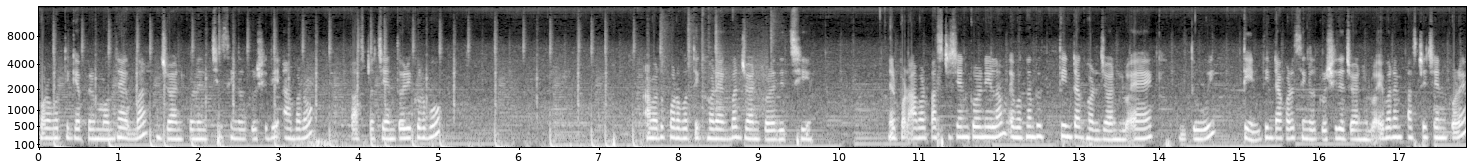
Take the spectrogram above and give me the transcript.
পরবর্তী গ্যাপের মধ্যে একবার জয়েন করে দিচ্ছি সিঙ্গেল ক্রোশি দিয়ে আবারও পাঁচটা চেন তৈরি করব। আবারও পরবর্তী ঘরে একবার জয়েন করে দিচ্ছি। এরপর আবার পাঁচটি চেন করে নিলাম। এবার কিন্তু তিনটা ঘরে জয়েন হলো। এক, দুই, তিন। তিনটা করে সিঙ্গেল ক্রোশিতে জয়েন হলো। এবার আমি পাঁচটি চেন করে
